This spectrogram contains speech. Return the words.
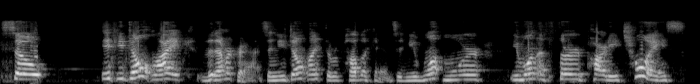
So if you don't like the Democrats and you don't like the Republicans and you want more, you want a third party choice,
